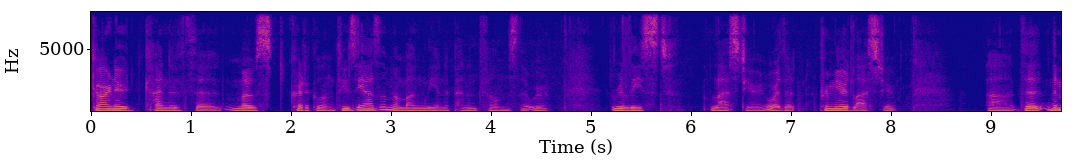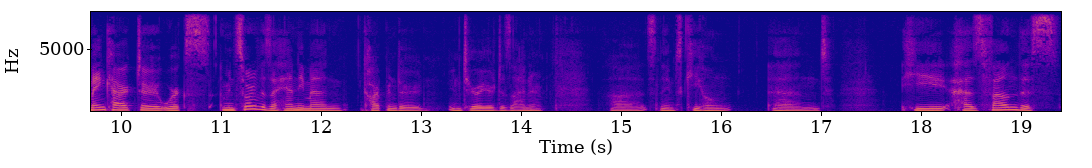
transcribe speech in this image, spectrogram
garnered kind of the most critical enthusiasm among the independent films that were released last year or that premiered last year. Uh, the the main character works, I mean, sort of as a handyman, carpenter, interior designer. Uh, his name's Ki Hong, and he has found this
